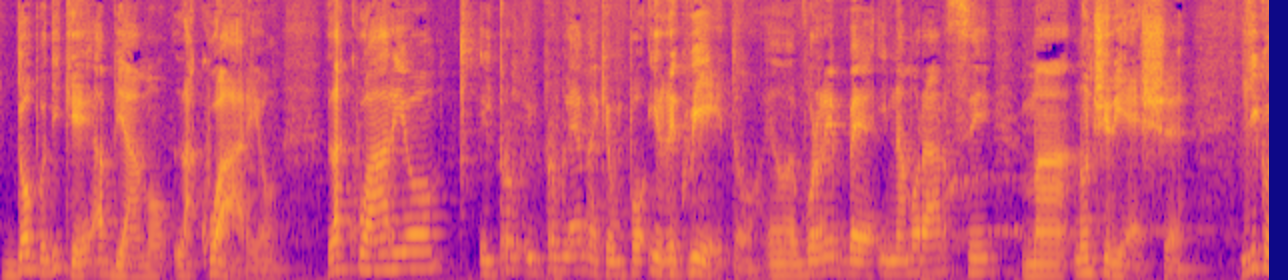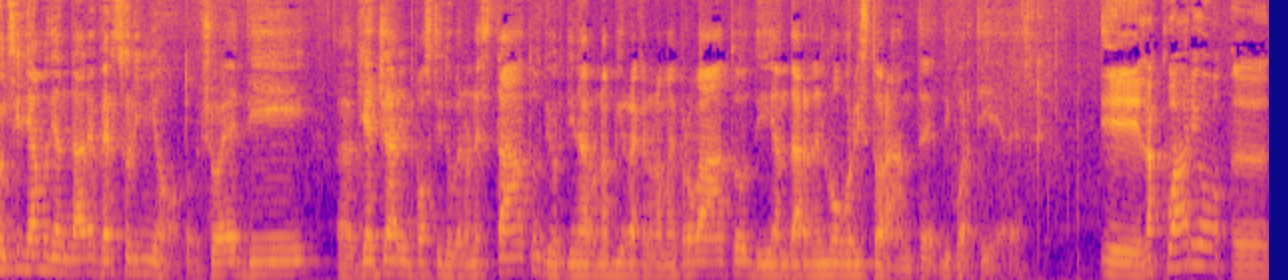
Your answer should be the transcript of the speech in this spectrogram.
Dopodiché abbiamo l'acquario. L'acquario, il, pro- il problema è che è un po' irrequieto, eh, vorrebbe innamorarsi ma non ci riesce. Gli consigliamo di andare verso l'ignoto, cioè di eh, viaggiare in posti dove non è stato, di ordinare una birra che non ha mai provato, di andare nel nuovo ristorante di quartiere. E l'acquario eh,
